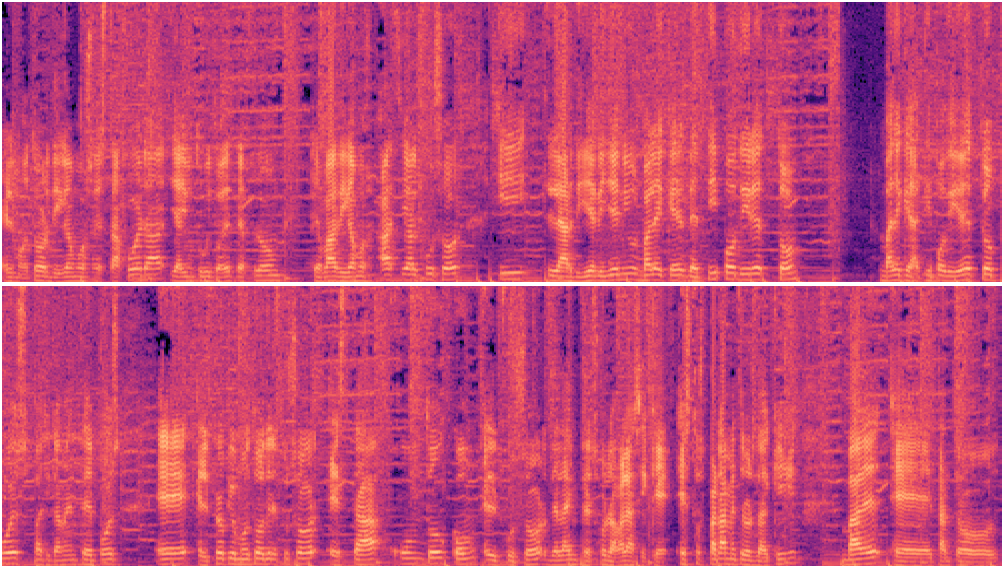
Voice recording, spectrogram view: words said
el motor, digamos, está fuera y hay un tubito de teflón que va, digamos, hacia el fusor y la Artillery Genius, ¿vale? Que es de tipo directo, ¿vale? Que de tipo directo, pues básicamente, pues eh, el propio motor del extrusor está junto con el fusor de la impresora, ¿vale? Así que estos parámetros de aquí, ¿vale? Eh, tanto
